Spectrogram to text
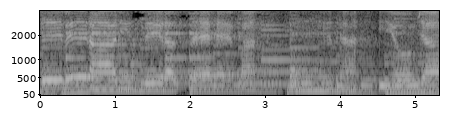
perseverar e ser as cefas, pedra e onde a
